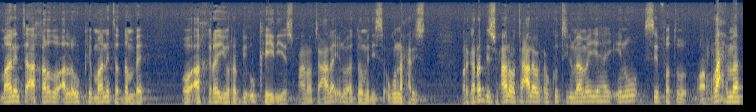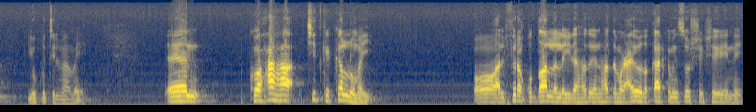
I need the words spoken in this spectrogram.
maalinta aakharadu alla maalinta dambe oo aakhirayuu rabbi u keydiyey subxana wa tacaala inuu addoommadiisa ugu naxariisto. Marka rabbi subxaana wa tacala wuxuu ku tilmaaman yahay inuu sifatu araxma yuu ku tilmaaman yahay. Kooxaha jidka ka lumay oo alfiraqu daalla la yidhaahdo en hadda magacyadooda qaar ka mid soo sheeg sheegaynay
